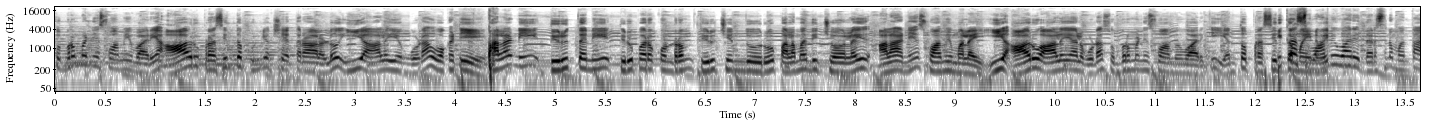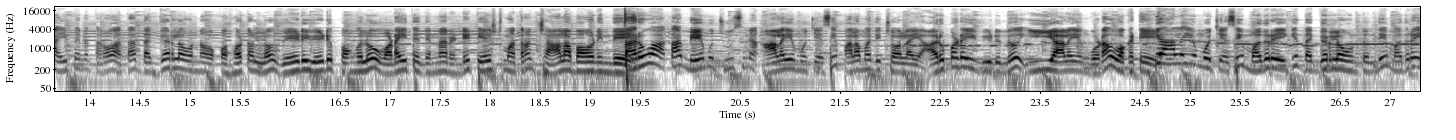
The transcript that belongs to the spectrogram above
సుబ్రహ్మణ్య స్వామి వారి ఆరు ప్రసిద్ధ పుణ్యక్షేత్రాలలో ఈ ఆలయం కూడా ఒకటి. పళని తిరుత్తని తిరుపరకుండ్రం తిరుచెందూరు పలమది చోలై అలానే స్వామిమలై. ఈ ఆరు ఆలయాలు కూడా సుబ్రహ్మణ్య స్వామి వారికి ఎంతో ప్రసిద్ధమైన వారి దర్శనం అంతా అయిపోయిన తర్వాత దగ్గరలో ఉన్న ఒక హోటల్లో వేడి వేడి పొంగలు వడైతే తిన్నానండి. టేస్ట్ మాత్రం చాలా బాగుంది తరువాత మేము చూసిన ఆలయం వచ్చేసి పలమది చోలయ్య అరుపడై వీడిలో ఈ ఆలయం కూడా ఒకటి. ఈ ఆలయం వచ్చేసి మదురైకి దగ్గరలో ఉంటుంది. మదురై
